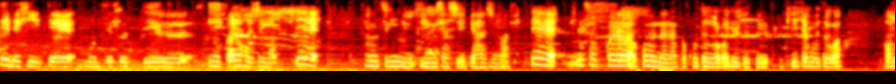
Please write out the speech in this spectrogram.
手で引いて持ってくっていうのから始まって、その次に指差しで始まって、で、そこから今度なんか言葉が出てくるって聞いたことがあっ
